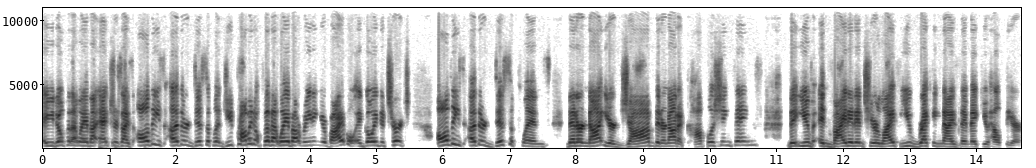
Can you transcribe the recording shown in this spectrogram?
and you don't feel that way about exercise, all these other disciplines, you probably don't feel that way about reading your Bible and going to church. All these other disciplines that are not your job, that are not accomplishing things that you've invited into your life, you recognize they make you healthier.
